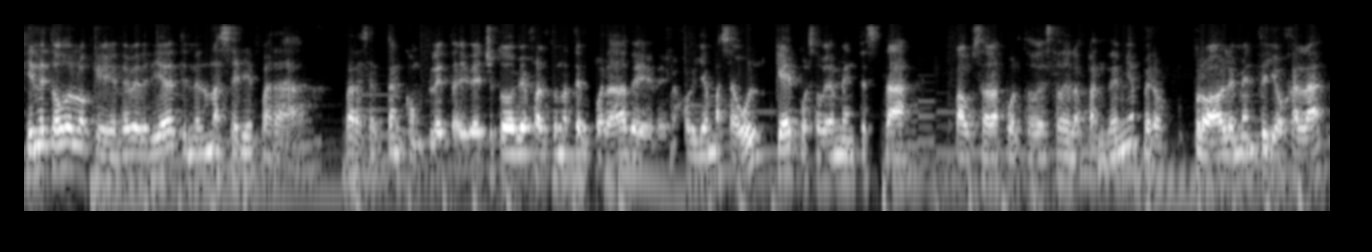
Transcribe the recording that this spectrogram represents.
tiene todo lo que debería de tener una serie para, para ser tan completa. Y de hecho todavía falta una temporada de, Mejor Llama Saúl, que pues obviamente está pausada por todo esto de la pandemia, pero probablemente y ojalá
